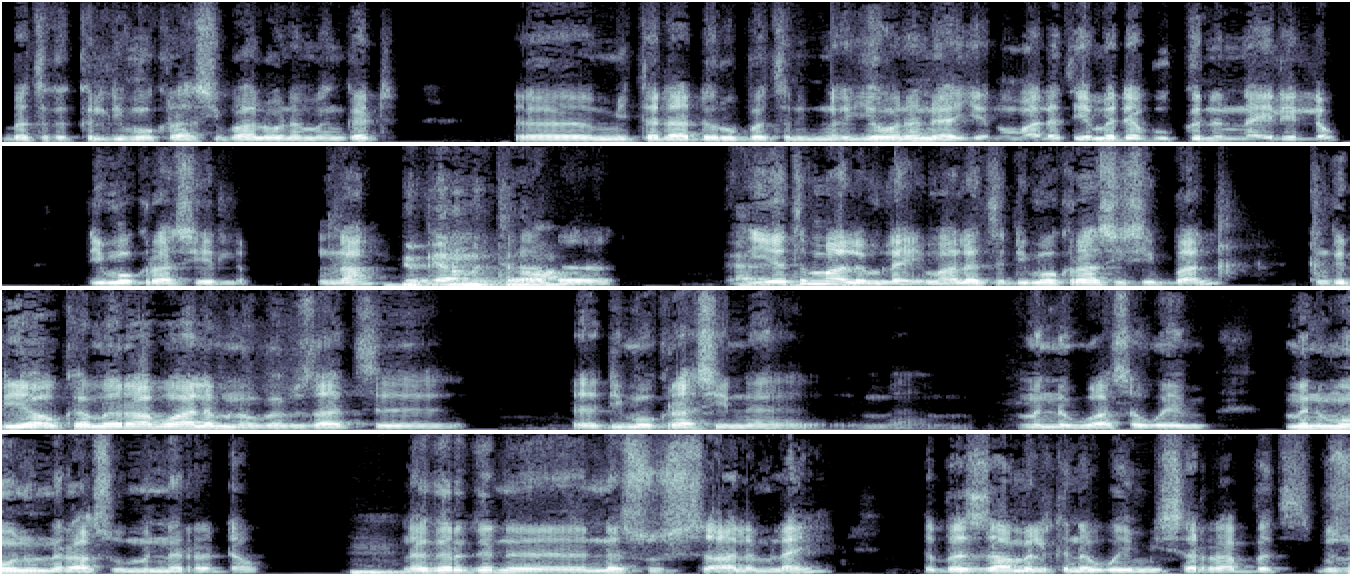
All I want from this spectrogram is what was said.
በትክክል ዲሞክራሲ ባልሆነ መንገድ የሚተዳደሩበት እየሆነ ነው ያየ ነው ማለት የመደብ ውግንና የሌለው ዲሞክራሲ የለም እና የትም አለም ላይ ማለት ዲሞክራሲ ሲባል እንግዲህ ያው ከምዕራቡ አለም ነው በብዛት ዲሞክራሲን የምንዋሰው ወይም ምን መሆኑን ራሱ የምንረዳው። ነገር ግን እነሱስ አለም ላይ በዛ መልክ ነው ወይ የሚሰራበት? ብዙ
